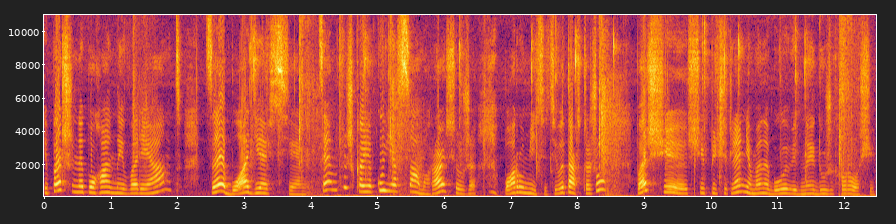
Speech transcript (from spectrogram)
І перший непоганий варіант це Бладія 7. Це мишка, яку я сам граюся вже пару місяців. І так скажу, перші ще впечатлення в мене були від неї дуже хороші.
